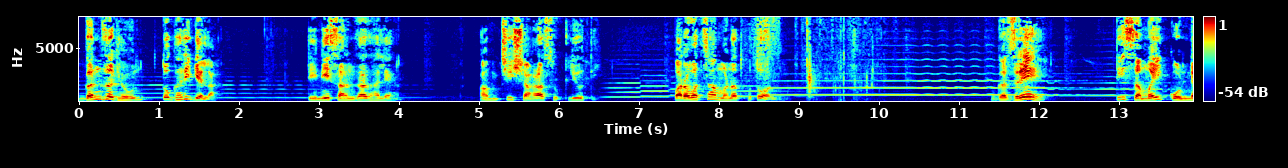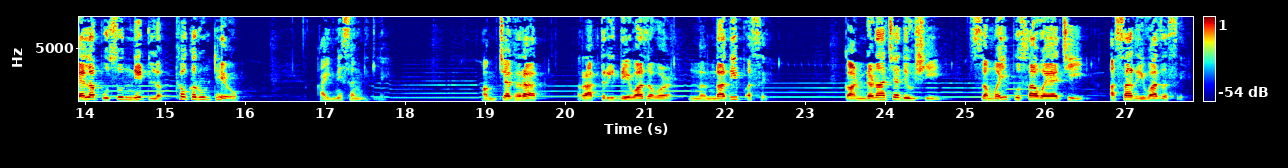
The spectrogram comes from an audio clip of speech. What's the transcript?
गंज घेऊन तो घरी गेला. तिन्ही सांजा झाल्या. आमची शाळा सुटली होती. परवचा म्हणत होतो आम्ही. गजरे ती समई कोंड्याला पुसून नीट लख्ख करून ठेव आईने सांगितले. आमच्या घरात रात्री देवाजवळ नंदादीप असे. कांडणाच्या दिवशी समई पुसावयाची असा रिवाज असे.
